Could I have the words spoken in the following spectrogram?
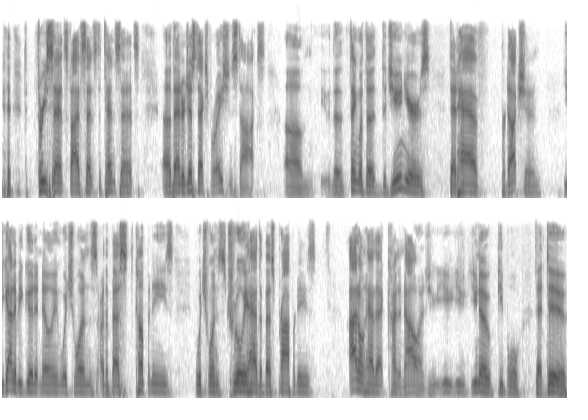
three cents, five cents to ten cents, uh, that are just exploration stocks. Um, the thing with the the juniors that have production, you got to be good at knowing which ones are the best companies, which ones truly have the best properties. I don't have that kind of knowledge. You you you, you know people that do,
